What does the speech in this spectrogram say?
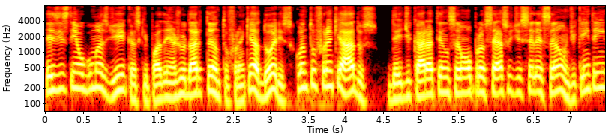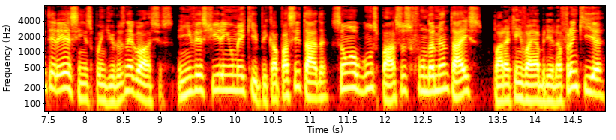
existem algumas dicas que podem ajudar tanto franqueadores quanto franqueados. Dedicar atenção ao processo de seleção de quem tem interesse em expandir os negócios e investir em uma equipe capacitada são alguns passos fundamentais. Para quem vai abrir a franquia,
